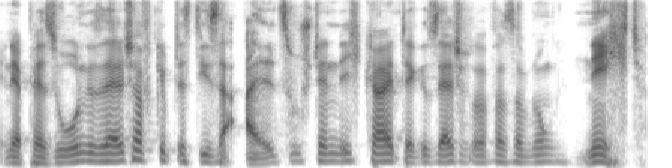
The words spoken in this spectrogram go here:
In der Personengesellschaft gibt es diese Allzuständigkeit der Gesellschafterversammlung nicht.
